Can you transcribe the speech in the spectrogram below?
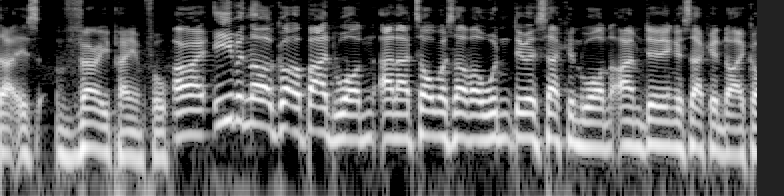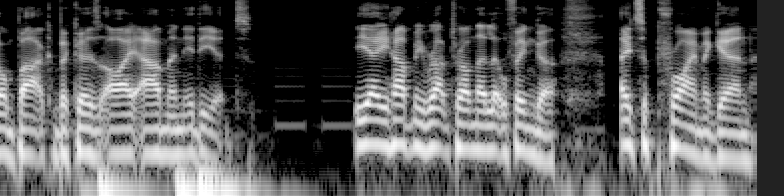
That is very painful. All right, even though I got a bad one and I told myself I wouldn't do a second one, I'm doing a second icon pack because I am an idiot. EA had me wrapped around their little finger. It's a prime again.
